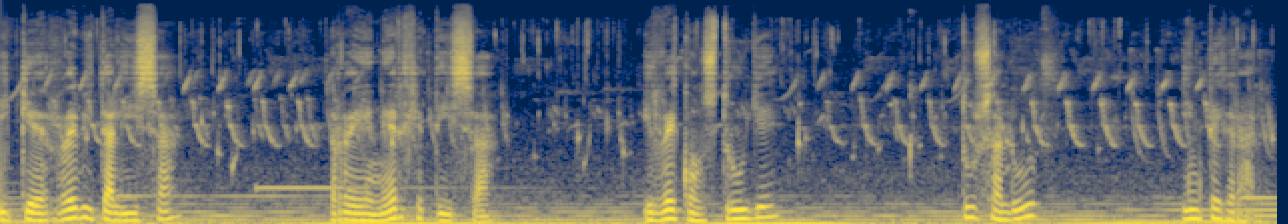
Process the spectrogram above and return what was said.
y que revitaliza, reenergetiza y reconstruye tu salud integral.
